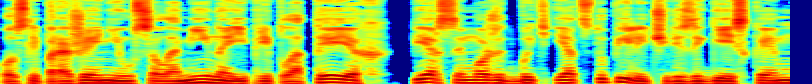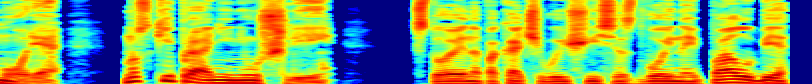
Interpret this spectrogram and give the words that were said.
После поражений у Соломина и при Платеях персы, может быть, и отступили через Эгейское море, но с Кипра они не ушли. Стоя на покачивающейся сдвоенной палубе,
